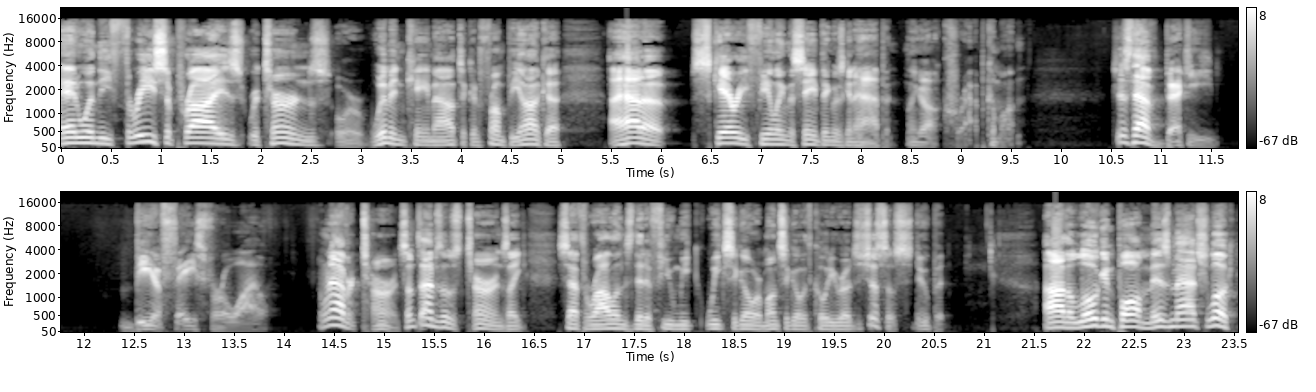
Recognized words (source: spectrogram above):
And when the three surprise returns or women came out to confront Bianca, I had a scary feeling the same thing was going to happen. Like, oh, crap, come on. Just have Becky be a face for a while. Don't have her turn. Sometimes those turns, like Seth Rollins did a few weeks ago or months ago with Cody Rhodes, it's just so stupid. Uh, the Logan Paul mismatch. Look,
